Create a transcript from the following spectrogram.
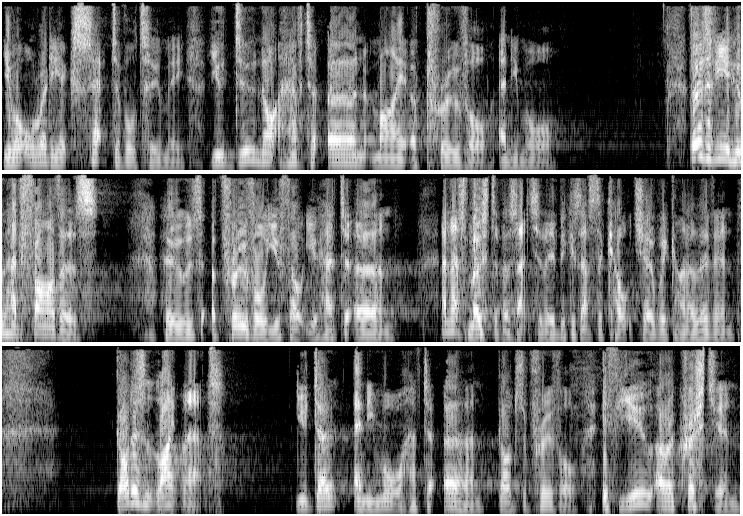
You are already acceptable to me. You do not have to earn my approval anymore. Those of you who had fathers whose approval you felt you had to earn, and that's most of us actually, because that's the culture we kind of live in. God isn't like that. You don't anymore have to earn God's approval. If you are a Christian,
